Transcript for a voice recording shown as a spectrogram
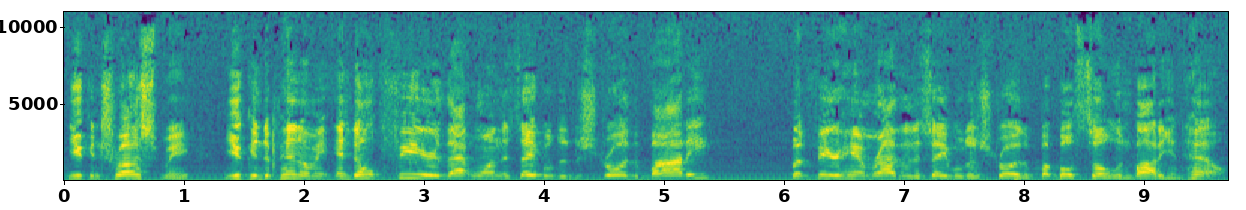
"You can trust me, you can depend on me, and don't fear that one that's able to destroy the body, but fear Him rather that's able to destroy the, both soul and body in hell."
